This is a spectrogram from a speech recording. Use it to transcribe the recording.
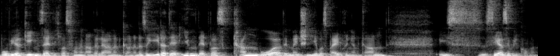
wo wir gegenseitig was voneinander lernen können. Also jeder, der irgendetwas kann, wo er den Menschen hier was beibringen kann, ist sehr, sehr willkommen.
